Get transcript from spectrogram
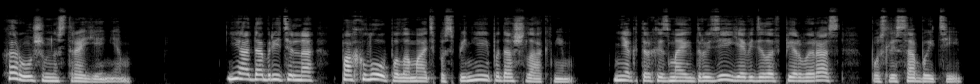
хорошим настроением. Я одобрительно похлопала мать по спине и подошла к ним. Некоторых из моих друзей я видела в первый раз после событий.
